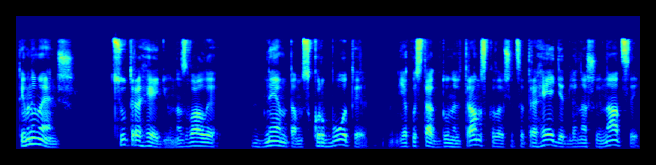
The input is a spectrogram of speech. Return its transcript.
Тим не менш, цю трагедію назвали днем там скорботи. Якось так Дональд Трамп сказав, що це трагедія для нашої нації.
